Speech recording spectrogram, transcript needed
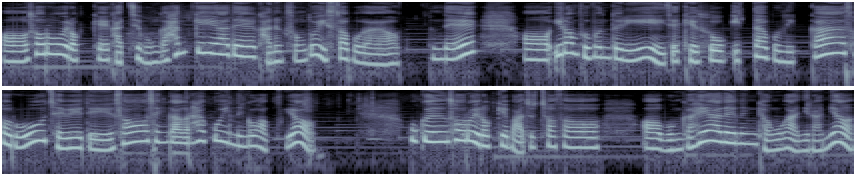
어, 서로 이렇게 같이 뭔가 함께 해야 될 가능성도 있어 보여요. 근데 어, 이런 부분들이 이제 계속 있다 보니까 서로 재회에 대해서 생각을 하고 있는 것 같고요. 혹은 서로 이렇게 마주쳐서 어, 뭔가 해야 되는 경우가 아니라면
